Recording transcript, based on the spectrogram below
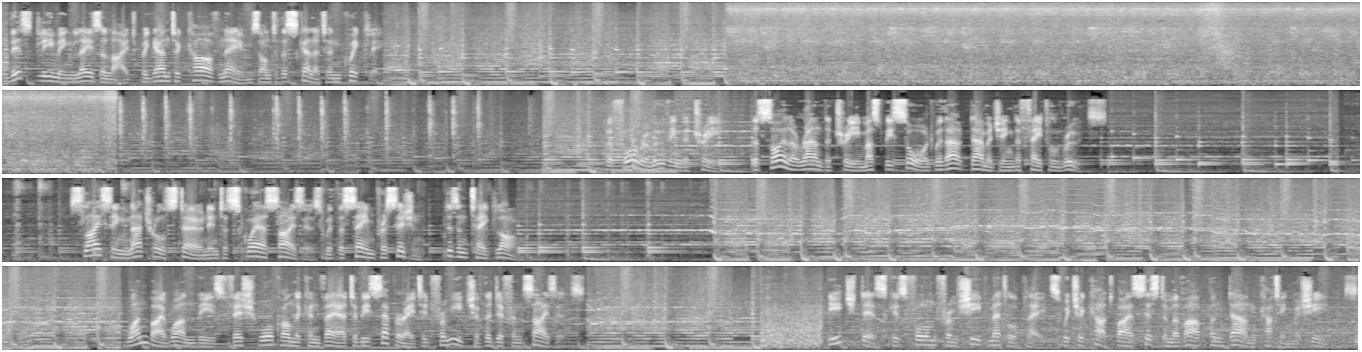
This gleaming laser light began to carve names onto the skeleton quickly. Before removing the tree, the soil around the tree must be sawed without damaging the fatal roots. Slicing natural stone into square sizes with the same precision doesn't take long. One by one these fish walk on the conveyor to be separated from each of the different sizes. Each disc is formed from sheet metal plates which are cut by a system of up and down cutting machines.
